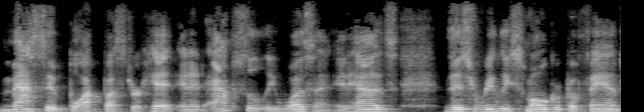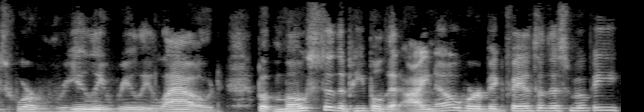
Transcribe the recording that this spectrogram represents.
massive blockbuster hit and it absolutely wasn't. It has this really small group of fans who are really really loud. But most of the people that I know who are big fans of this movie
